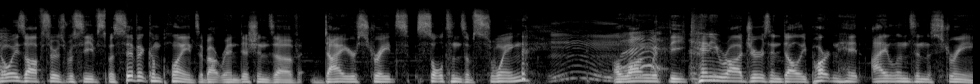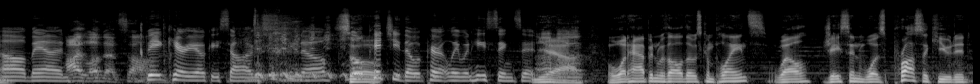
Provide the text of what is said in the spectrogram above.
Noise officers received specific complaints about renditions of Dire Straits' Sultans of Swing, mm. along with the Kenny Rogers and Dolly Parton hit Islands in the Stream. Oh man, I love that song. big karaoke songs. You know, So- a little pitchy though. Apparently, when he sings it. Yeah. Uh-huh. Well, what happened with all those complaints? Well, Jason was prosecuted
